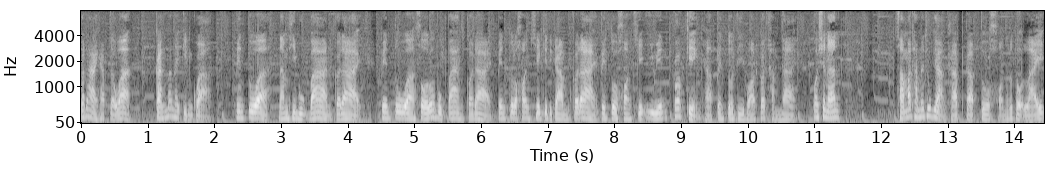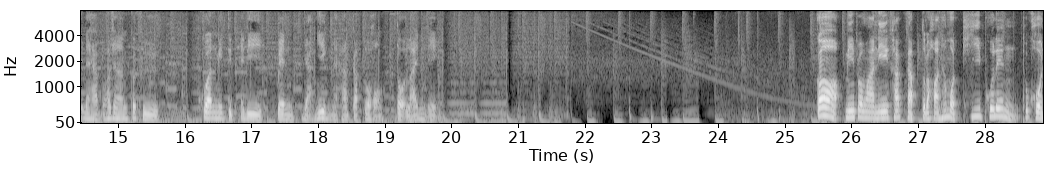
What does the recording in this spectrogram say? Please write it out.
ก็ได้ครับ แต่ว่าการบ้านในเก่งกว่า เป็นตัวนำทีมบุกบ้านก็ได้ เป็นตัวโซโล่บุกบ้านก็ได้ เป็นตัวละครเคลียร์กิจกรรมก็ได้ เป็นตัวละครเคลียร์อีเวนต์ก็เก่งครับเป็นตัวดีบอสก็ทำได้ เพราะฉะนั้น สามารถทำได้ทุกอย่างครับกับตัวของนารูโตะไลท์นะครับ เพราะฉะนั้นก็คือควรมีติด ID เป็นอย่างยิ่งนะครับกับตัวของโตะไลท์นั่นเอง ก็มีประมาณนี้ครับกับตัวละครทั้งหมดที่ผู้เล่นทุกคน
